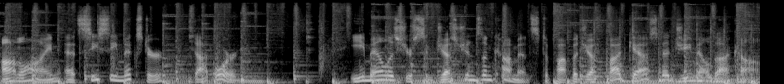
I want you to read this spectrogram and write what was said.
online at ccmixter.org. Email us your suggestions and comments to papajeffpodcast at gmail.com.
